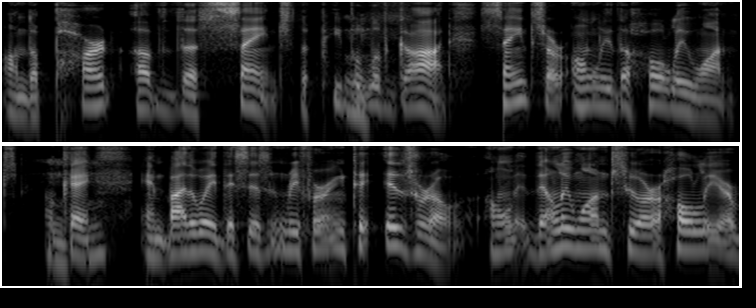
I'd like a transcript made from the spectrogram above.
on the part of the saints, the people mm. of God. Saints are only the holy ones. Okay. Mm-hmm. And by the way, this isn't referring to Israel. Only the only ones who are holy are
